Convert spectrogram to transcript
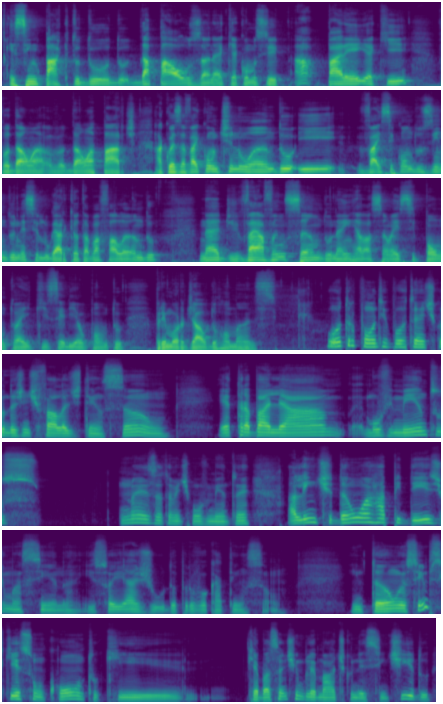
esse impacto do, do, da pausa, né? Que é como se, ah, parei aqui, vou dar, uma, vou dar uma parte. A coisa vai continuando e vai se conduzindo nesse lugar que eu estava falando, né? De, vai avançando, né? Em relação a esse ponto aí, que seria o ponto primordial do romance. Outro ponto importante quando a gente fala de tensão é trabalhar movimentos não é exatamente movimento, né? A lentidão ou a rapidez de uma cena. Isso aí ajuda a provocar tensão. Então, eu sempre esqueço um conto que, que é bastante emblemático nesse sentido,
